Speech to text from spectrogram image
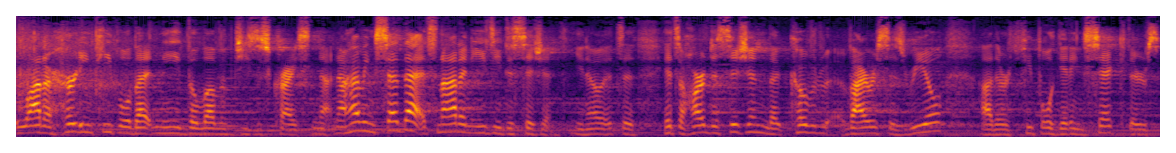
A lot of hurting people that need the love of Jesus Christ. Now, now, having said that, it's not an easy decision. You know, it's a it's a hard decision. The COVID virus is real. Uh, there's people getting sick. There's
